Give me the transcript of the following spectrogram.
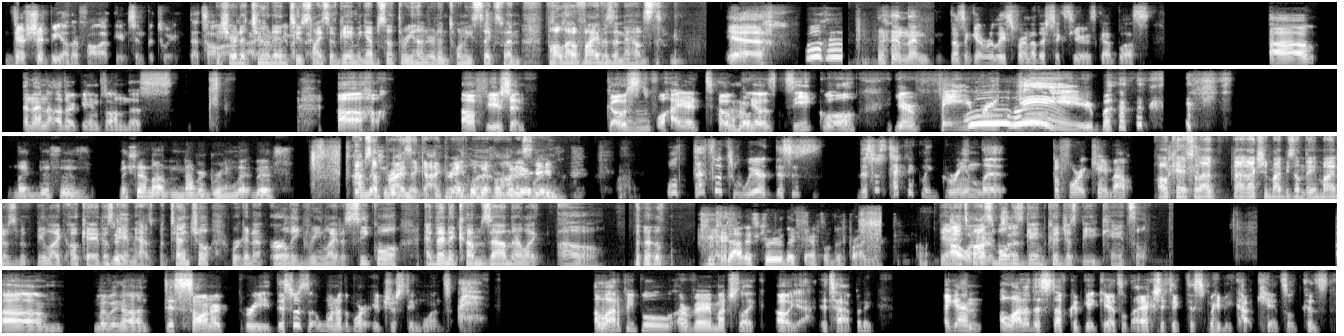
there should be other Fallout games in between. That's all. Be sure to I- tune in to. Slice of Gaming episode 326 when Fallout 5 is announced. Yeah. Woohoo! and then doesn't get released for another six years. God bless. Uh, and then other games on this. oh, oh, Fusion, Ghostwire uh-huh. uh-huh. Tokyo sequel, your favorite Woohoo! game. Like this is they should have not never greenlit this. I'm and surprised ma- it got made a greenlit, different video honestly. game. well, that's what's weird. This is this was technically greenlit before it came out. Okay, so that that actually might be something they might have be like, okay, this Just- game has potential. We're gonna early greenlight a sequel, and then it comes down. They're like, oh, If that is true, they canceled this project. Yeah, Oh, it's possible 100%. this game could just be canceled. Um, moving on, Dishonored three. This was one of the more interesting ones. A lot of people are very much like, "Oh yeah, it's happening." Again, a lot of this stuff could get canceled. I actually think this maybe got canceled because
